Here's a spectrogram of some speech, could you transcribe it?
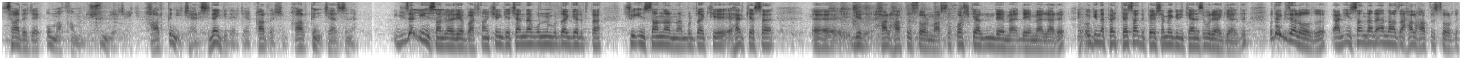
sadece o makamı düşünmeyecek. Halkın içerisine girecek kardeşim. Halkın içerisine. Güzel bir insan belediye başkanı. Şimdi geçenden bunun burada gelip de şu insanlarla buradaki herkese e, bir hal hatır sorması, hoş geldin deme, demeleri. O gün de per, tesadüf perşembe günü kendisi buraya geldi. O da güzel oldu. Yani insanlara en azından hal hatır sordu.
